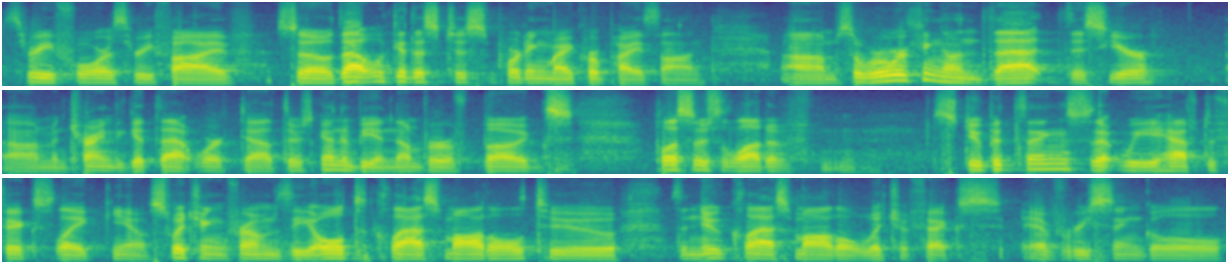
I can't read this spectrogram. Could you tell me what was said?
3, 4, 3, 5. So that will get us to supporting MicroPython. Um, so we're working on that this year um, and trying to get that worked out. There's going to be a number of bugs. Plus, there's a lot of stupid things that we have to fix, like, you know, switching from the old class model to the new class model, which affects every single,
